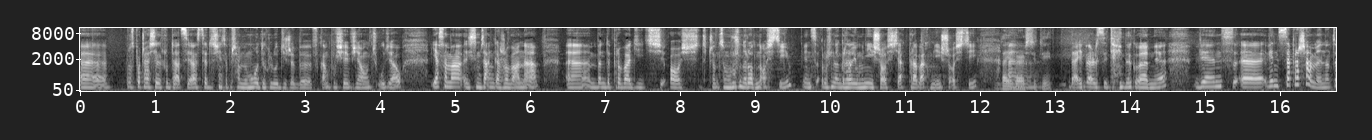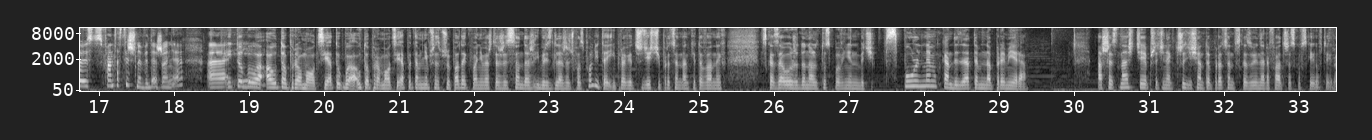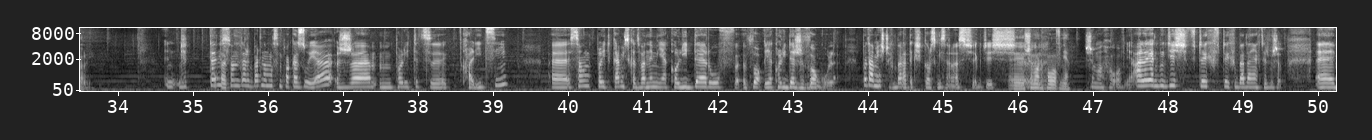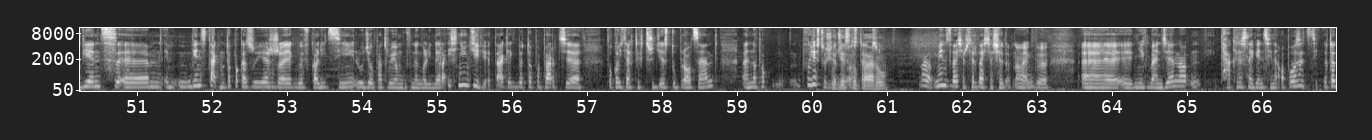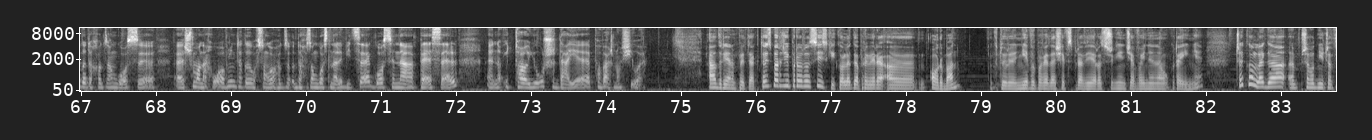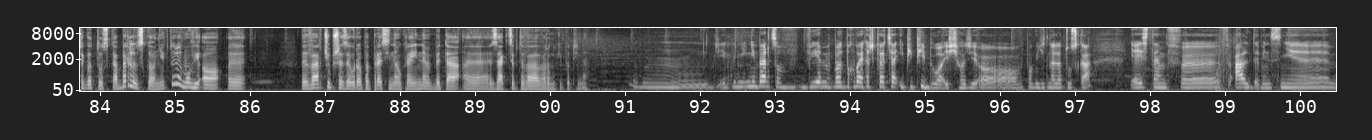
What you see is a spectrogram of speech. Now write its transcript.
E, rozpoczęła się rekrutacja. Serdecznie zapraszamy młodych ludzi, żeby w kampusie wziąć udział. Ja sama jestem zaangażowana. E, będę prowadzić oś dotyczącą różnorodności, więc o różnego rodzaju mniejszościach, prawach mniejszości. Diversity. E, diversity, dokładnie. Więc, e, więc zapraszamy. No to jest fantastyczne wydarzenie. E, I tu i... była autopromocja. Tu była autopromocja. Pytam nie przez przypadek, ponieważ też jest sondaż Ibris dla Rzeczpospolitej i prawie 30% ankietowanych wskazało, że Donald Tusk powinien być wspólnym kandydatem na premiera, a 16,3% wskazuje na Rafała Trzaskowskiego w tej roli. Ten tak. sondaż bardzo mocno pokazuje, że mm, politycy koalicji są politykami skazywanymi jako liderów, jako liderzy w ogóle. Bo tam jeszcze chyba Radek Sikorski znalazł się gdzieś. E, Szymon Hołownia. Szymon Hołownia, ale jakby gdzieś w tych, w tych badaniach też wyszedł. E, więc, więc tak, no to pokazuje, że jakby w koalicji ludzie upatrują głównego lidera i się nie dziwię, tak? Jakby to poparcie w okolicach tych 30%, no po 27 20 paru no, między 24 27, no jakby e, niech będzie. No, tak, jest najwięcej na opozycji. Do tego dochodzą głosy e, Szymona Hołowni, do tego dochodzą, dochodzą głosy na Lewicę, głosy na PSL, e, no i to już daje poważną siłę. Adrian pyta, kto jest bardziej prorosyjski? Kolega premiera e, Orban, który nie wypowiada się w sprawie rozstrzygnięcia wojny na Ukrainie, czy kolega e, przewodniczącego Tuska, Berlusconi, który mówi o e, wywarciu przez Europę presji na Ukrainę, by ta zaakceptowała warunki Putina? Mm, jakby nie, nie, bardzo wiemy, bo, bo, chyba jakaś kwestia IPP była, jeśli chodzi o, o wypowiedzi Donalda Tuska. Ja jestem w, w ALDE, więc nie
